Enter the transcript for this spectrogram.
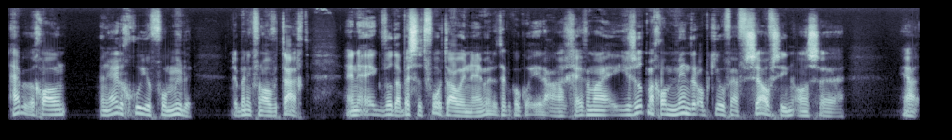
hebben we gewoon een hele goede formule. Daar ben ik van overtuigd. En ik wil daar best het voortouw in nemen. Dat heb ik ook al eerder aangegeven. Maar je zult maar gewoon minder op QFF zelf zien als... Uh, ja,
